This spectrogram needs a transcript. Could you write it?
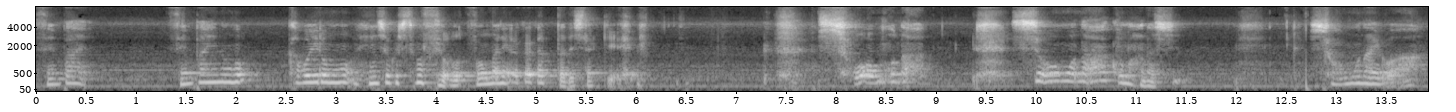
先輩。先輩の顔色も変色してますよ。そんなに赤かったでしたっけ？しょうもな。しょうもなこの話。しょうもないわ。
